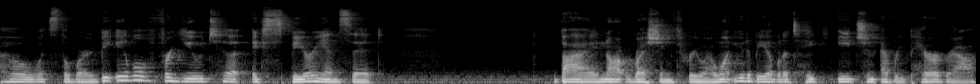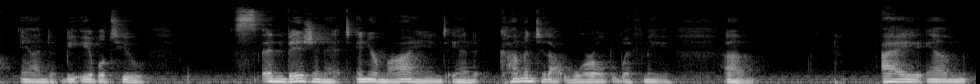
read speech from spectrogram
oh, what's the word? Be able for you to experience it by not rushing through. I want you to be able to take each and every paragraph and be able to envision it in your mind and come into that world with me. Um, I am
